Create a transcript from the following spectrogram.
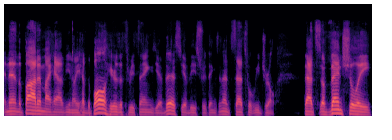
and then the bottom I have you know you have the ball. Here are the three things. You have this. You have these three things, and that's that's what we drill. That's eventually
